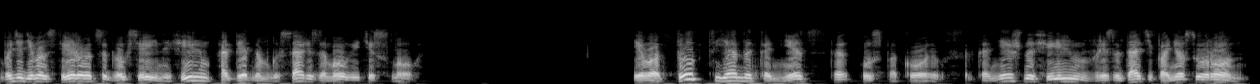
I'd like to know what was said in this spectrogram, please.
будет демонстрироваться двухсерийный фильм о бедном гусаре, замолвите слово. И вот тут я наконец-то успокоился. Конечно, фильм в результате понес урон.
